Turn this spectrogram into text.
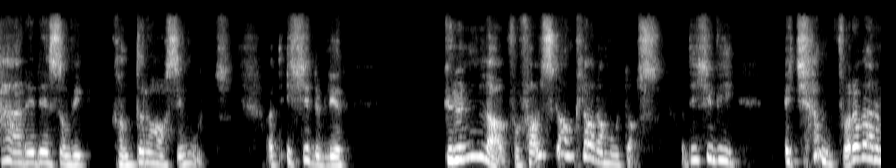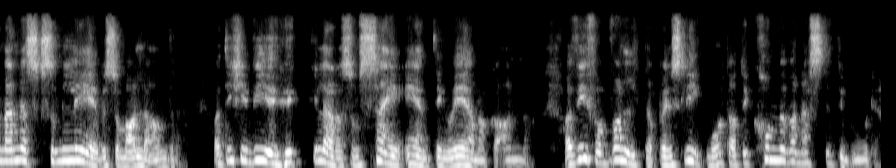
Her er det som vi kan dras imot. At ikke det blir grunnlag for falske anklager mot oss. At ikke vi er kjent for å være mennesker som lever som alle andre. At ikke vi er hyklere som sier én ting og gjør noe annet. At vi forvalter på en slik måte at det kommer vår neste til gode.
